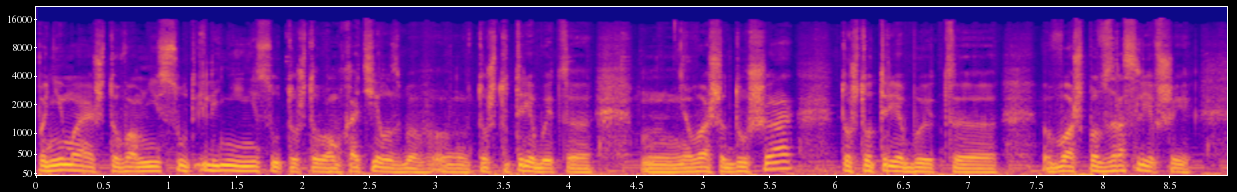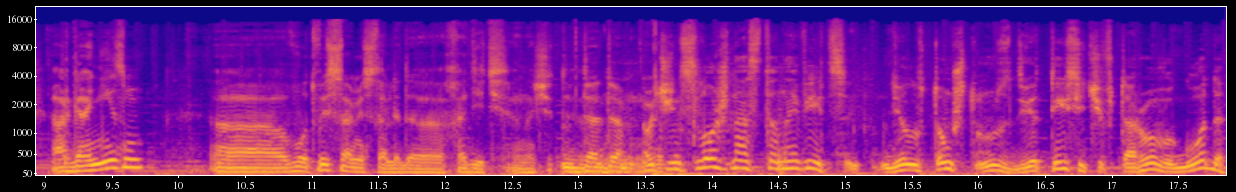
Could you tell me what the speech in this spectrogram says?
понимая, что вам несут или не несут то, что вам хотелось бы, э, то, что требует э, ваша душа, то, что требует э, ваш повзрослевший организм, вот вы сами стали да, ходить, значит. Да, да. Очень сложно остановиться. Дело в том, что ну, с 2002 года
